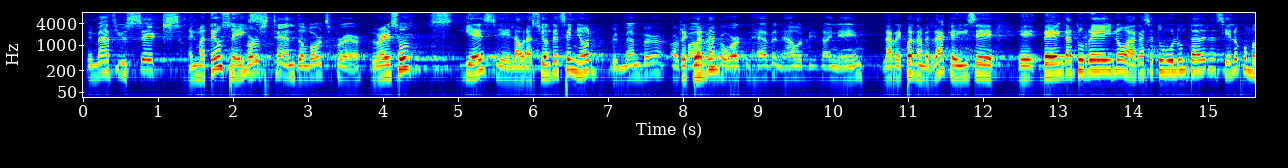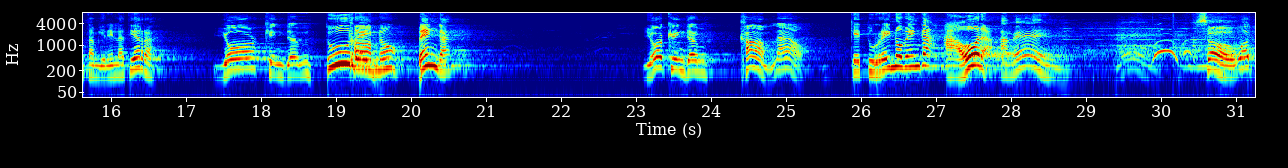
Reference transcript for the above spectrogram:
In Matthew 6, En Mateo 6, verse 10, the Lord's Prayer, verso 10, eh, la oración del Señor, remember our ¿Recuerdan? Father who art in heaven, hallowed be thy name. La recuerdan, ¿verdad? Que dice, eh, venga tu reino, hágase tu voluntad en el cielo como también en la tierra. Your kingdom tu come. reino venga, Your kingdom come now. que tu reino venga ahora. Amén. So what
